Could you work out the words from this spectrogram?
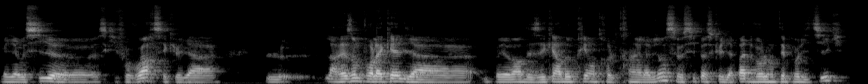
Mais il y a aussi, ce qu'il faut voir, c'est qu'il y a la raison pour laquelle il, peut y avoir des écarts de prix entre le train et l'avion, c'est aussi parce qu'il n'y a pas de volonté politique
